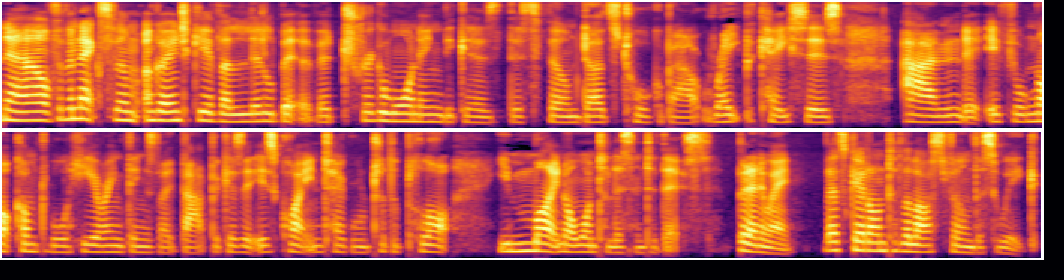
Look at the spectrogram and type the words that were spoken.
Now, for the next film, I'm going to give a little bit of a trigger warning because this film does talk about rape cases. And if you're not comfortable hearing things like that, because it is quite integral to the plot, you might not want to listen to this. But anyway, let's get on to the last film this week.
